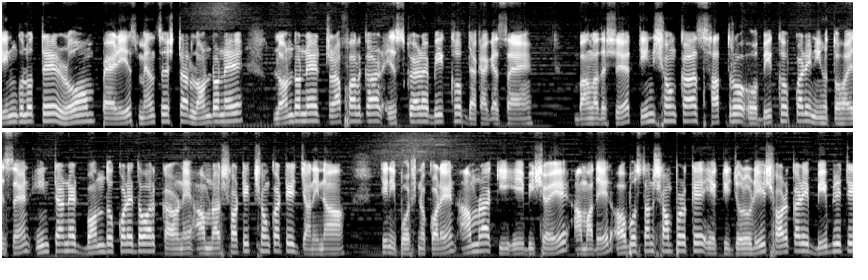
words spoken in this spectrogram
দিনগুলোতে রোম, প্যারিস, ম্যানচেস্টার, লন্ডনে, লন্ডনের ট্রাফালগার স্কোয়ারে বিক্ষোভ দেখা গেছে। বাংলাদেশে তিন সংখ্যা ছাত্র ও বিক্ষোভকারী নিহত হয়েছেন। ইন্টারনেট বন্ধ করে দেওয়ার কারণে আমরা সঠিক সংখ্যাটি জানি না। তিনি প্রশ্ন করেন, আমরা কি এই বিষয়ে আমাদের অবস্থান সম্পর্কে একটি জরুরি সরকারি বিবৃতি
